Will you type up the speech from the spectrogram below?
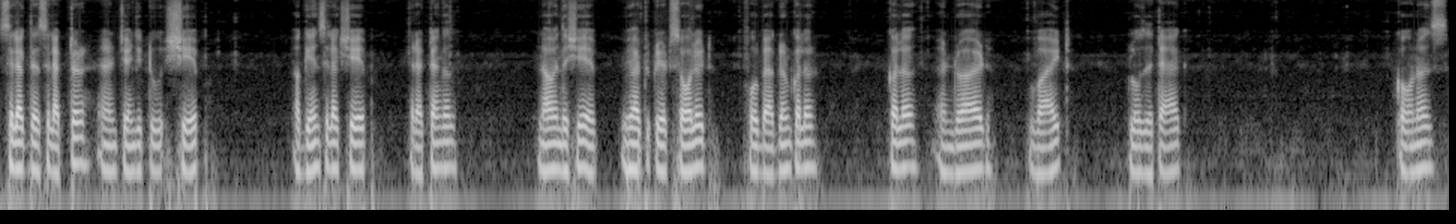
Select the selector and change it to shape. Again select shape rectangle. Now in the shape we have to create solid for background color. Color android white close the tag. Corners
